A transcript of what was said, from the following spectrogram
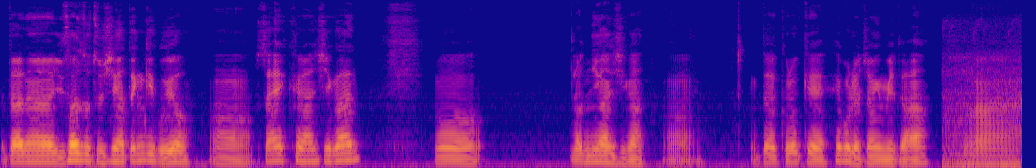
일단은 유산소 2시간 땡기고요. 어, 사이클 1시간, 뭐 런닝 1시간. 어, 일단 그렇게 해볼 예정입니다. 와,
